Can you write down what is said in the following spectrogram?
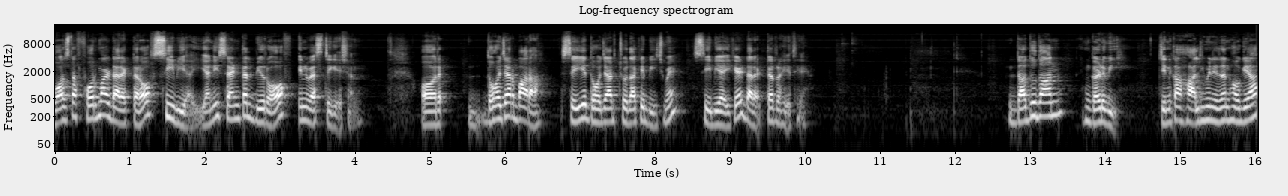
was the former director of CBI यानी सेंट्रल ब्यूरो ऑफ़ इन्वेस्टिगेशन और 2012 से ये 2014 के बीच में सीबीआई के डायरेक्टर रहे थे। दादूदान गढ़वी जिनका हाल ही में निधन हो गया,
